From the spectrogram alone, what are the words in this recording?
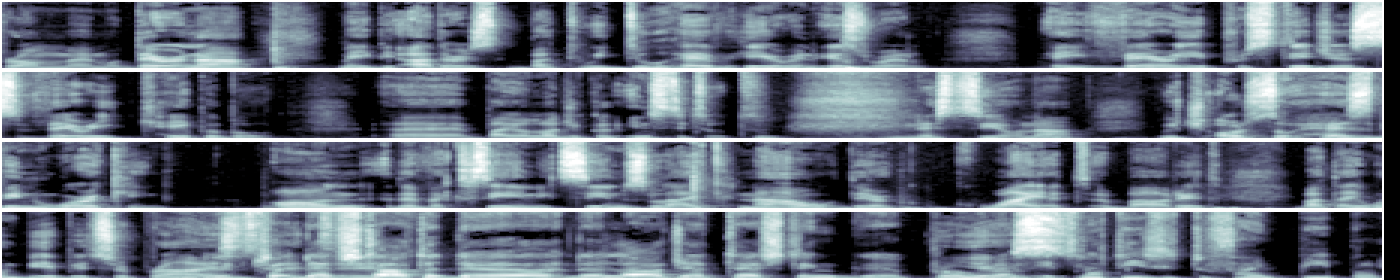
from uh, Moderna, maybe others, but we do have here in Israel a very prestigious, very capable uh, biological institute, Nes Ziona, which also has been working on the vaccine. It seems like now they're quiet about it, but I wouldn't be a bit surprised. They've, that, they've uh, started the, the larger testing uh, program. Yes. It's not easy to find people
